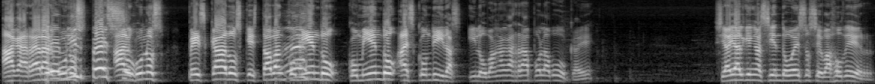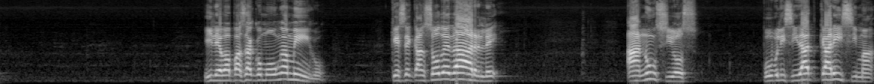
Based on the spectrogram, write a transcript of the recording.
a agarrar algunos, algunos pescados que estaban eh. comiendo, comiendo a escondidas y lo van a agarrar por la boca, ¿eh? Si hay alguien haciendo eso, se va a joder. Y le va a pasar como un amigo que se cansó de darle anuncios, publicidad carísima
